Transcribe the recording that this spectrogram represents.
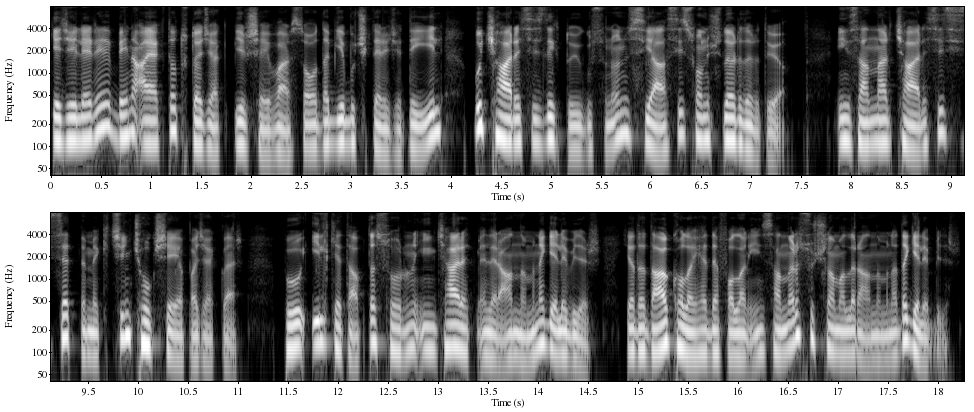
Geceleri beni ayakta tutacak bir şey varsa o da bir buçuk derece değil, bu çaresizlik duygusunun siyasi sonuçlarıdır diyor. İnsanlar çaresiz hissetmemek için çok şey yapacaklar. Bu ilk etapta sorunu inkar etmeleri anlamına gelebilir ya da daha kolay hedef olan insanları suçlamaları anlamına da gelebilir.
